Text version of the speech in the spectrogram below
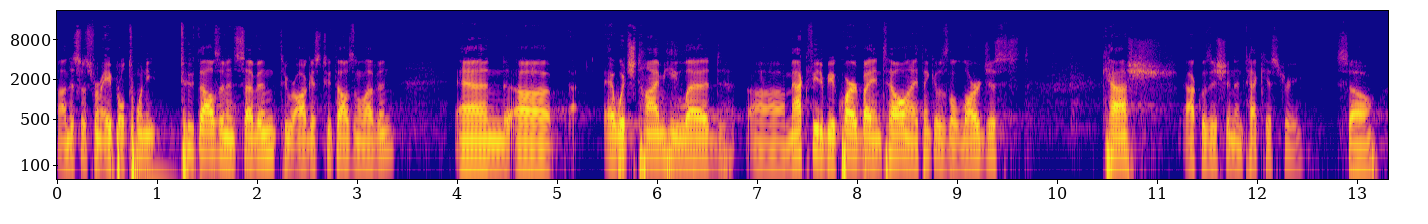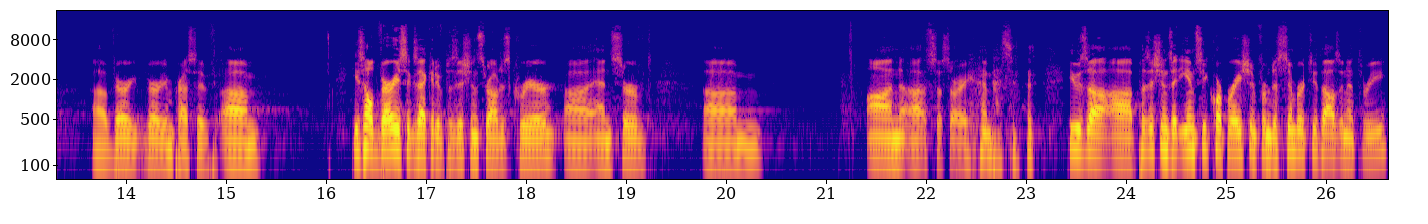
Uh, this was from April 20, 2007 through August 2011, and uh, at which time he led uh, McAfee to be acquired by Intel, and I think it was the largest cash acquisition in tech history. So, uh, very, very impressive. Um, He's held various executive positions throughout his career uh, and served um, on, uh, so sorry, he was uh, uh positions at EMC Corporation from December 2003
